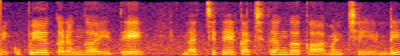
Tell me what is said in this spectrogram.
మీకు ఉపయోగకరంగా అయితే నచ్చితే ఖచ్చితంగా కామెంట్ చేయండి.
